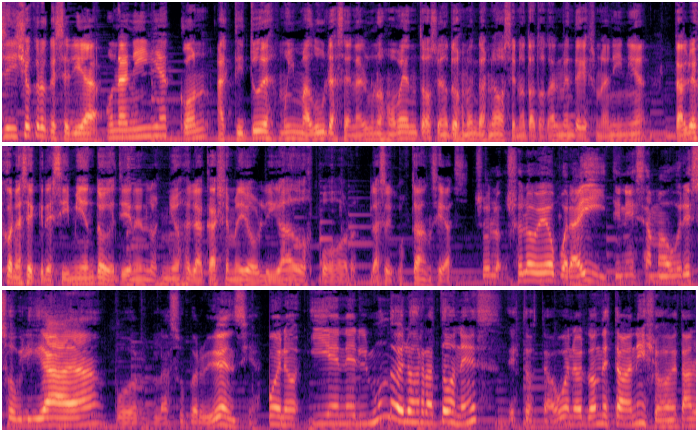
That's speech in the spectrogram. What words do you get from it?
Sí, yo creo que sería una niña con actitudes muy maduras en algunos momentos, en otros momentos no, se nota totalmente que es una niña. Tal vez con ese crecimiento que tienen los niños de la calle medio obligados por las circunstancias. Yo lo, yo lo veo por ahí, tiene esa madurez obligada por la supervivencia. Bueno, y en el mundo de los ratones, esto está, bueno, ¿dónde estaban ellos? ¿Dónde estaban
